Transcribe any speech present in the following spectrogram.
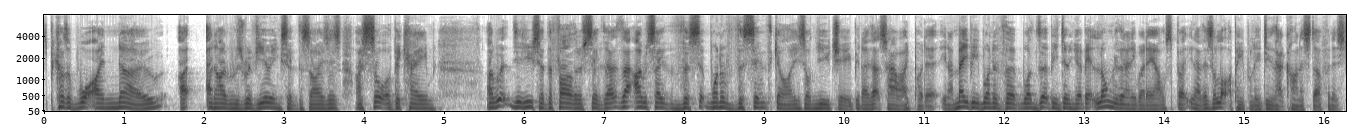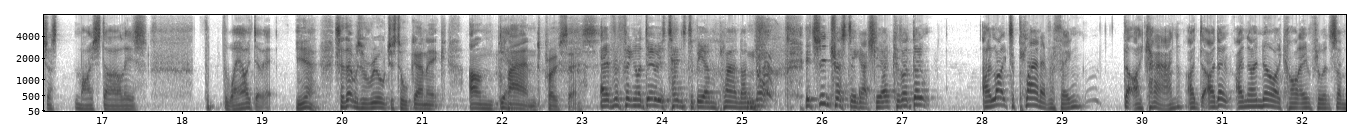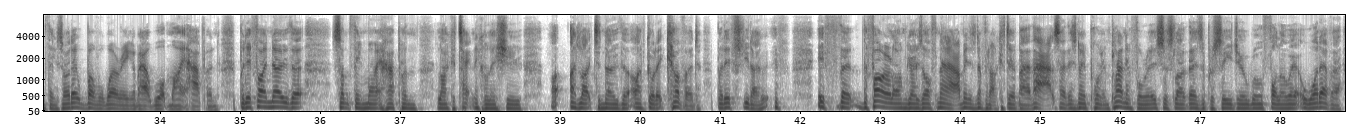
it's because of what I know, I, and I was reviewing synthesizers. I sort of became. I would, you said the father of synth. That, that- I would say the one of the synth guys on YouTube. You know, that's how I'd put it. You know, maybe one of the ones that have been doing it a bit longer than anybody else. But you know, there's a lot of people who do that kind of stuff, and it's just my style is the, the way I do it. Yeah. So that was a real, just organic, unplanned process. Everything I do is tends to be unplanned. I'm not. it's interesting actually because I don't. I like to plan everything that I can. I don't. And I know I can't influence something, so I don't bother worrying about what might happen. But if I know that something might happen, like a technical issue, I, I'd like to know that I've got it covered. But if you know, if if the the fire alarm goes off now, I mean, there's nothing I can do about that. So there's no point in planning for it. It's just like there's a procedure, we'll follow it or whatever.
